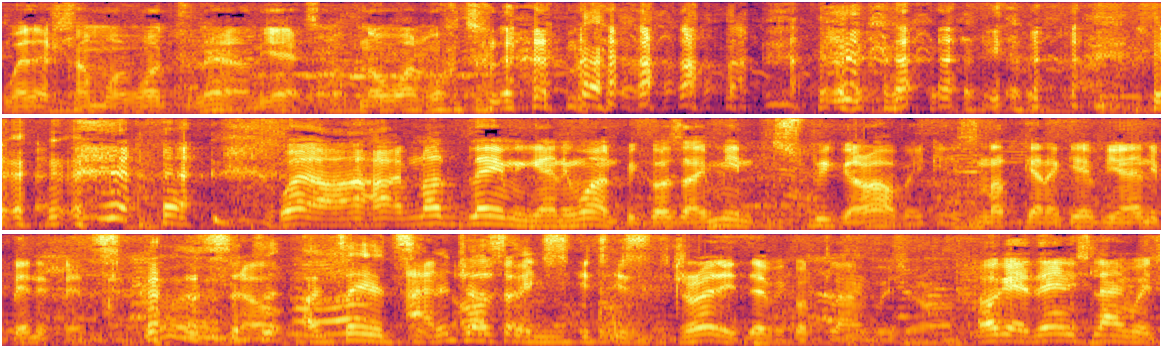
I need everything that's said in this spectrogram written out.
Well, if someone wants to learn, yes, but no one wants to learn. well, I, I'm not blaming anyone because I mean, to speak Arabic is not gonna give you any benefits. so, I'd say it's an and also it's, it's, it's really difficult language. Arabic. Okay, Danish language,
